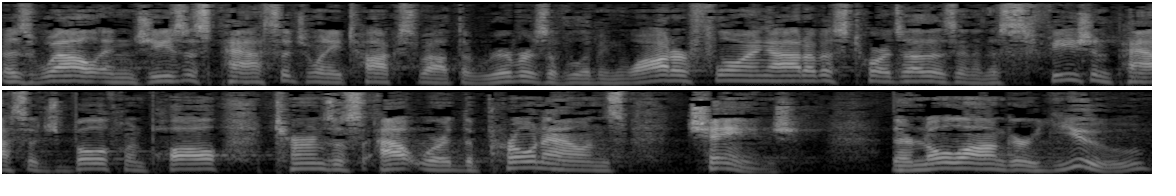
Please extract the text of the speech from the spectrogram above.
as well in Jesus' passage when he talks about the rivers of living water flowing out of us towards others, and in this Ephesian passage, both when Paul turns us outward, the pronouns change. They're no longer you,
